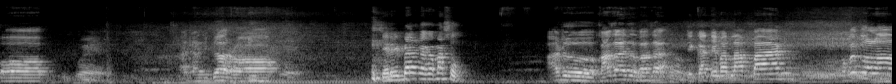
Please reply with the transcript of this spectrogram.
pop, Weh. kadang juga rock. Ceribel kagak masuk. Aduh, kagak tuh kagak. JKT48. Pokoknya kalau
